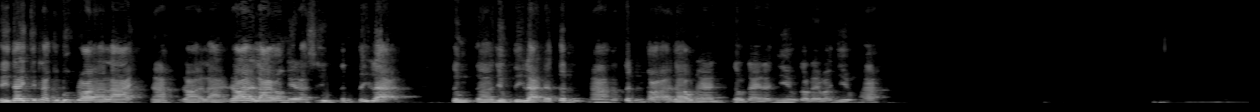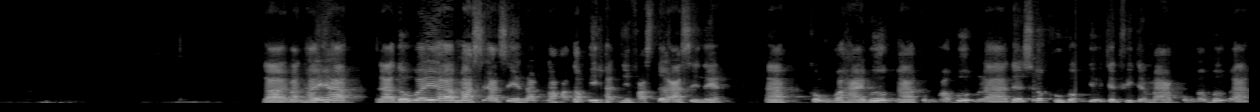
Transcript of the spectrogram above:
thì đây chính là cái bước roi align à roi align roi align có nghĩa là sử dụng tính tỷ lệ dùng uh, dùng tỷ lệ để tính à, tính coi đầu này đầu này là nhiêu đầu này bao nhiêu ha rồi bạn thấy ha là đối với à, mass asin nó, nó hoạt động y hệt như faster ASEAN ha, à, cũng có hai bước ha, cũng có bước là đề xuất khu vực dựa trên feature map cũng có bước là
